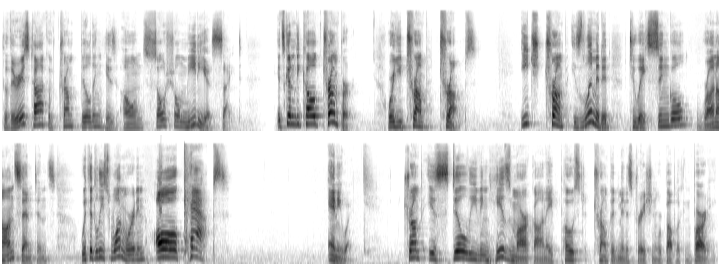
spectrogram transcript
Though there is talk of Trump building his own social media site. It's going to be called Trumper, where you trump Trumps. Each Trump is limited to a single run on sentence with at least one word in all caps. Anyway, Trump is still leaving his mark on a post Trump administration Republican Party.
